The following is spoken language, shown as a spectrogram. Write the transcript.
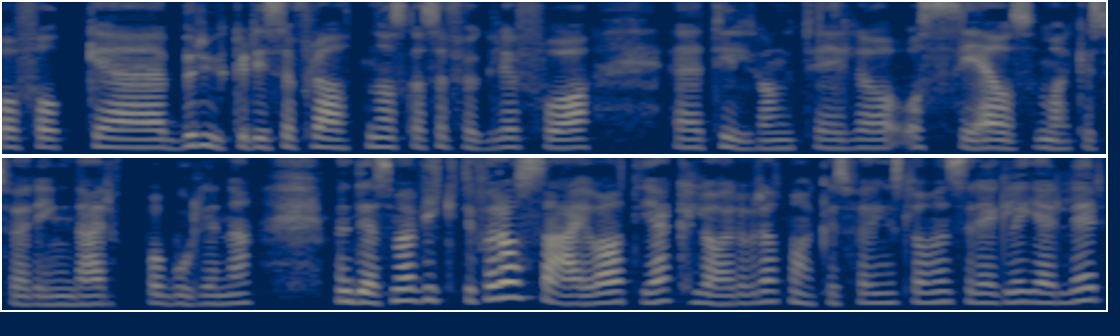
Og folk eh, bruker disse flatene og skal selvfølgelig få tilgang til å, å se også markedsføring der på boligene. Men det som er viktig for oss, er jo at de er klar over at markedsføringslovens regler gjelder.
